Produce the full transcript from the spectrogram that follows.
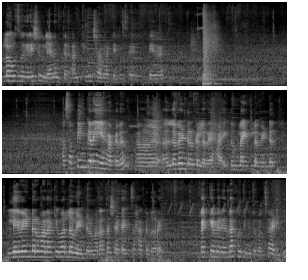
ब्लाऊज वगैरे शिवल्यानंतर आणखीन छान वाटेल ही साडी. वेळ असा पिंक नाही आहे हा कलर लव्हेंडर कलर आहे हा एकदम लाइट लव्हेंडर लेव्हेंडर म्हणा किंवा लव्हेंडर म्हणा तशा टाईपचा हा कलर आहे. बॅक कॅमेऱ्यात दाखवते मी तुम्हाला साडी ही.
